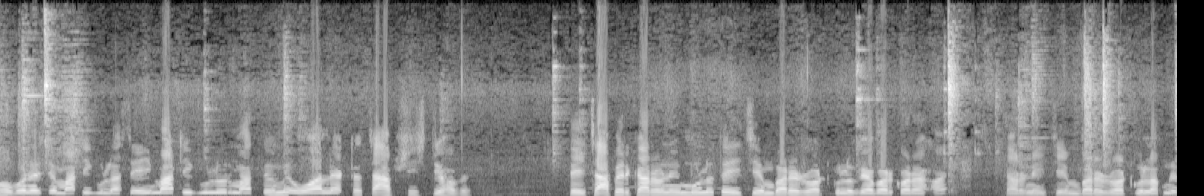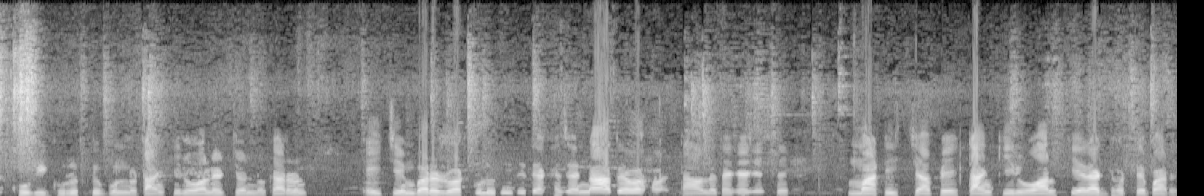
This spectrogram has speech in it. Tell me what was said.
ভবনের যে মাটিগুলো আছে, এই মাটিগুলোর মাধ্যমে ওয়ালে একটা চাপ সৃষ্টি হবে। এই চাপের কারণে মূলত এই চেম্বারের রডগুলো ব্যবহার করা হয়। কারণ এই চেম্বারের রডগুলো আপনার খুবই গুরুত্বপূর্ণ টাঙ্কির ওয়ালের জন্য। কারণ এই চেম্বারের রডগুলো যদি দেখা যায় না দেওয়া হয়, তাহলে দেখা গেছে মাটির চাপে টাঙ্কির ওয়াল কেরাক ধরতে পারে।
